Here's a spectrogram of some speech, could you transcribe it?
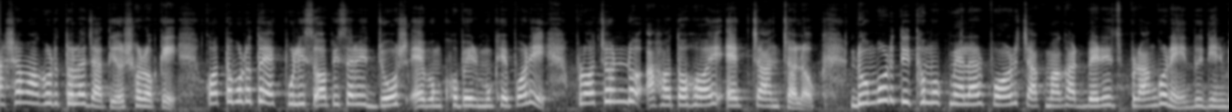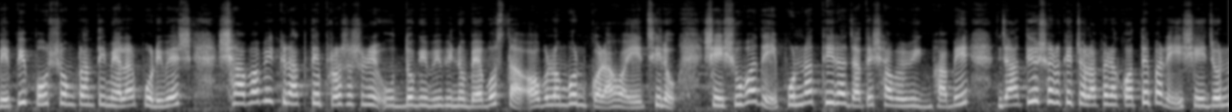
আসাম আগরতলা জাতীয় সড়কে। কর্তব্যরত এক পুলিশ অফিসারের জোশ এবং ক্ষোভের মুখে পড়ে প্রচণ্ড আহত হয় এক চাঞ্চলক। ডুম্বুর তীর্থমুখ মেলার পর চাকমাঘাট ব্যারেজ প্রাঙ্গণে দুই দিনব্যাপী পৌষ সংক্রান্তি মেলার পরিবেশ স্বাভাবিক রাখতে প্রশাসনের উদ্যোগে বিভিন্ন ব্যবস্থা অবলম্বন করা হয়েছিল। সেই সুবাদে পুণ্যার্থীরা যাতে স্বাভাবিকভাবে জাতীয় সড়কে চলাফেরা করতে পারে, সেই জন্য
